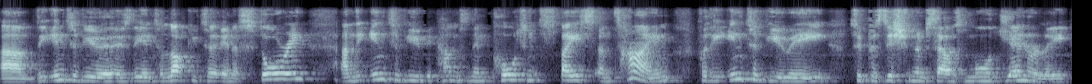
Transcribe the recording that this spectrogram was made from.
Um, the interviewer is the interlocutor in a story, and the interview becomes an important space and time for the interviewee to position themselves more generally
